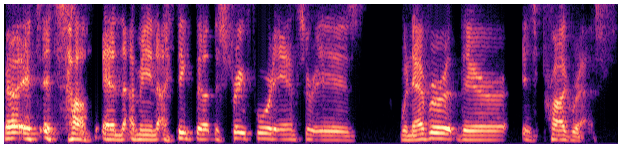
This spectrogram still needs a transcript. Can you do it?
No, it's it's tough, and I mean, I think the the straightforward answer is whenever there is progress,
